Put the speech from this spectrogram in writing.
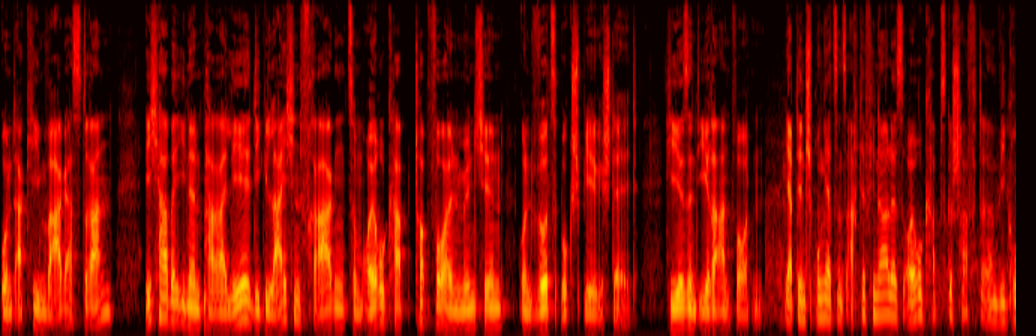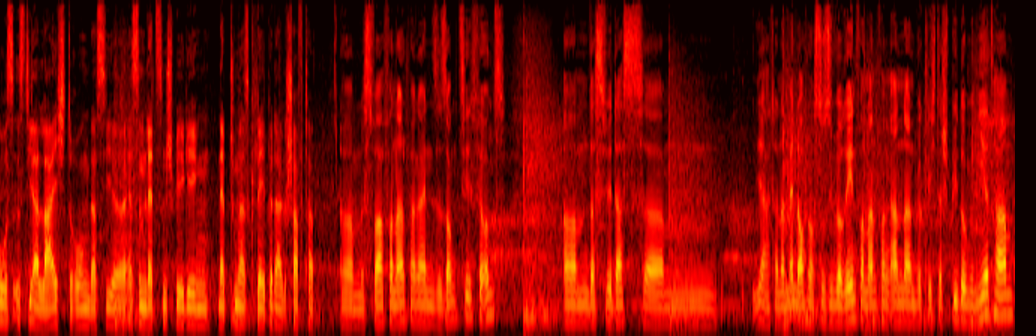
und Akim Vargas dran. Ich habe ihnen parallel die gleichen Fragen zum Eurocup, Top 4 in München und Würzburg-Spiel gestellt. Hier sind ihre Antworten. Ihr habt den Sprung jetzt ins Achtelfinale des Eurocups geschafft. Ähm, wie groß ist die Erleichterung, dass ihr es im letzten Spiel gegen Neptunas Klepe da geschafft habt? Ähm, es war von Anfang an ein Saisonziel für uns, ähm, dass wir das ähm, ja, dann am Ende auch noch so souverän von Anfang an dann wirklich das Spiel dominiert haben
